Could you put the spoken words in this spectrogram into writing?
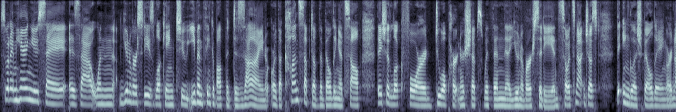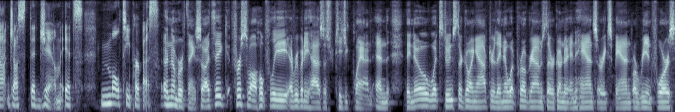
So what I'm hearing you say is that when universities looking to even think about the design or the concept of the building itself, they should look for dual partnerships within the university. And so it's not just the English building or not just the gym. It's multi-purpose? A number of things. So I think first of all, hopefully everybody has a strategic plan and they know what students they're going after. They know what programs they're going to enhance or expand or reinforce.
